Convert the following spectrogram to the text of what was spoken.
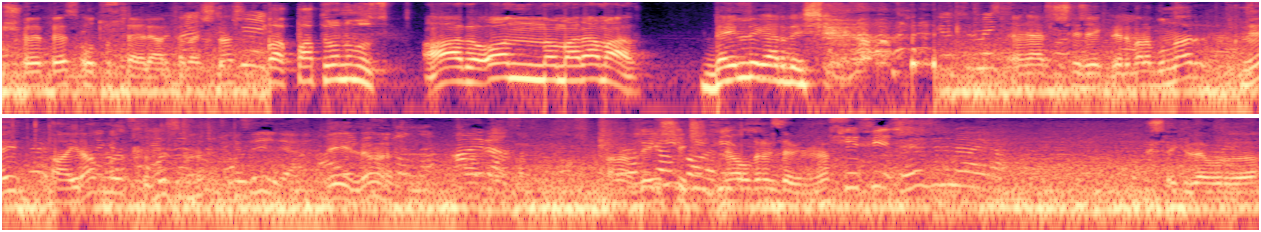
Şu Efes 30 TL arkadaşlar. Bak patronumuz Abi on numara mal. Belli kardeş Enerji içecekleri var. Bunlar ne? Ayran mı? Kımız mı? değil ya Değil değil mi? Ayran. Tamam değişik. Ne olduğunu biz de bilmiyoruz. Kefir. Bu şekilde burada.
